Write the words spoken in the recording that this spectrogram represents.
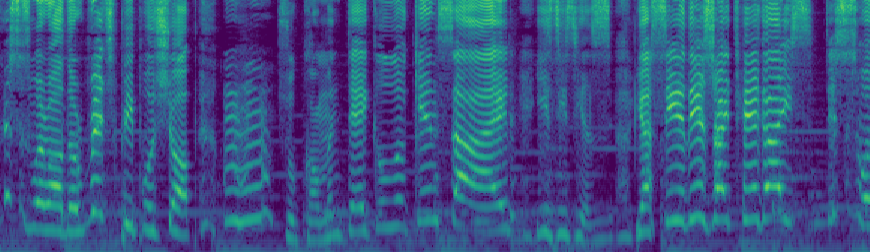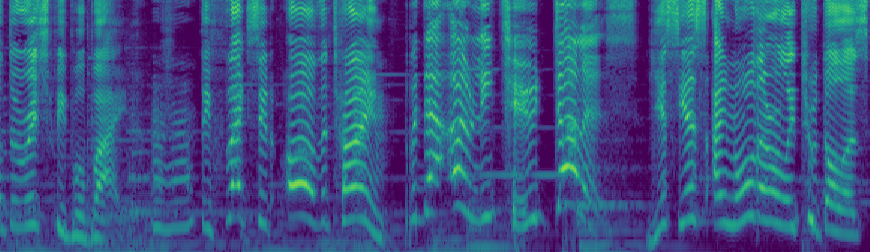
This is where all the rich people shop. Mm-hmm. So come and take a look inside. Yes, yes, yes. You see this right here, guys? This is what the rich people buy. Mm-hmm. They flex it all the time. But they're only two dollars. Yes, yes, I know they're only $2.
